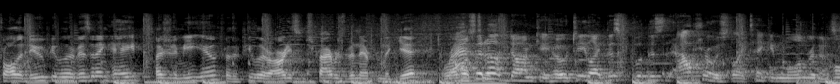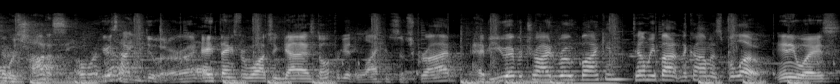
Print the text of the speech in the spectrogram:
For all the new people that are visiting, hey, pleasure to meet you. For the people that are already subscribers, been there from the get. We're Wrap almost it up, Don Quixote. Like this, this outro is like taking longer than Homer's shot. Odyssey. Oh, Here's how you do it, all right? Hey, thanks for watching, guys. Don't forget to like and subscribe. Have you ever tried road biking? Tell me about it in the comments below. Anyways,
